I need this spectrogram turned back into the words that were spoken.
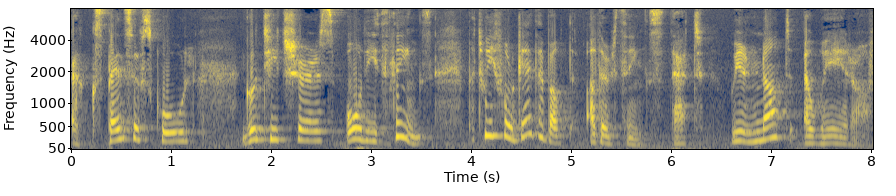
expensive school, good teachers, all these things. But we forget about other things that we're not aware of.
